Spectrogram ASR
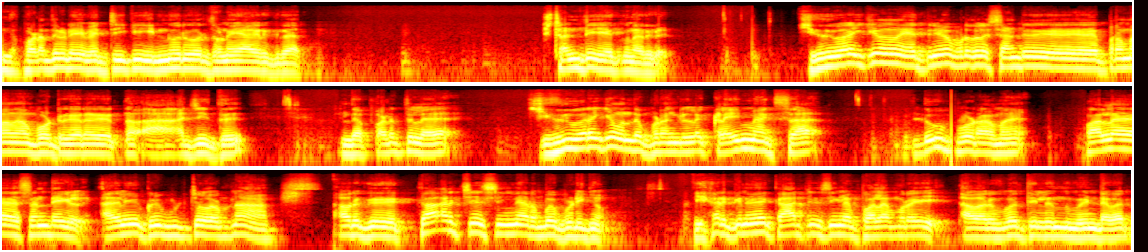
இந்த படத்தினுடைய வெற்றிக்கு இன்னொருவர் துணையாக இருக்கிறார். ஸ்டண்ட் இயக்குனர்கள் இது வரைக்கும் எத்தனையோ படத்தில் ஸ்டண்டு பிரமாதம் போட்டிருக்காரு அஜித். இந்த படத்தில் இது வரைக்கும் வந்த படங்களில் கிளைமேக்ஸாக டூ போடாமல் பல சண்டைகள். அதுலேயும் குறிப்பிட்டு சொல்லணும்னா அவருக்கு கார் சேசிங்னா ரொம்ப பிடிக்கும். ஏற்கனவே கார் சேசிங்கில் பல முறை அவர் விபத்திலிருந்து மீண்டவர்.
